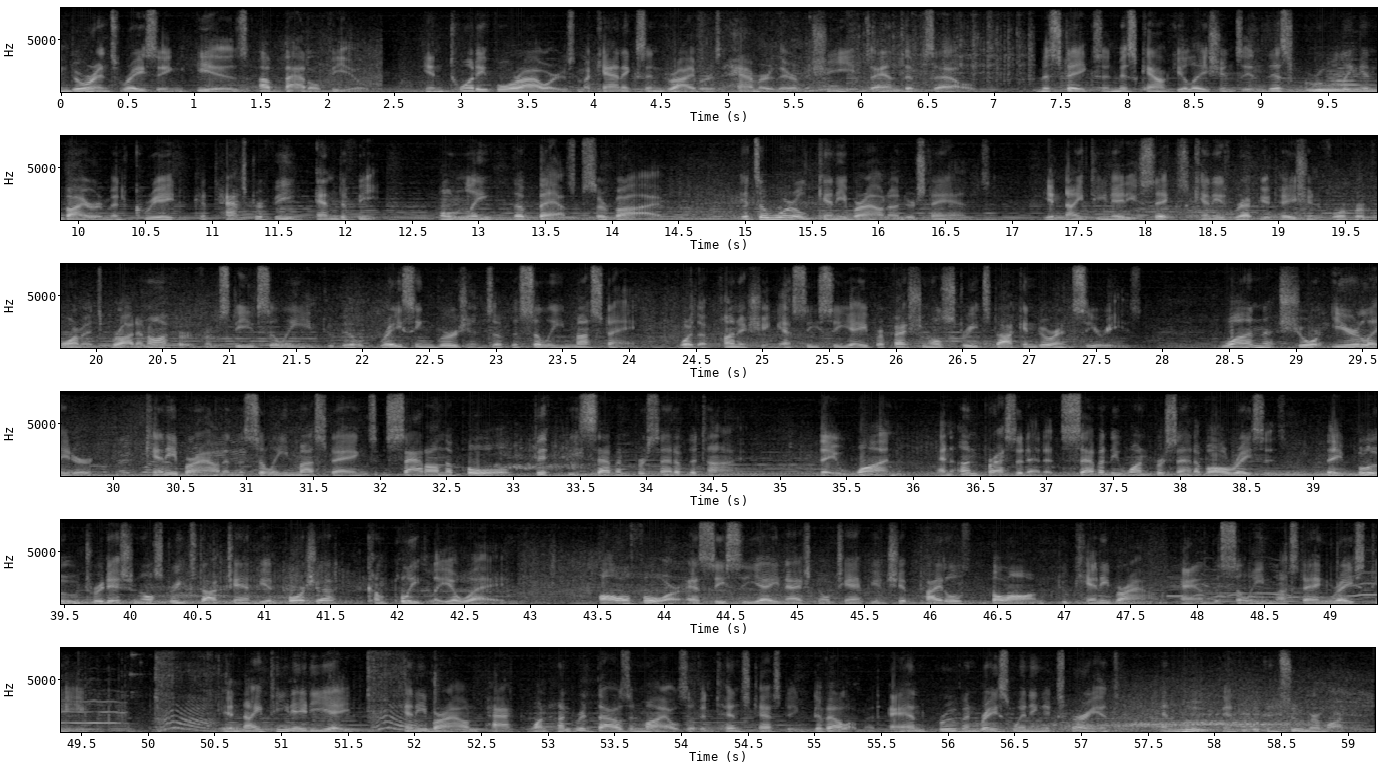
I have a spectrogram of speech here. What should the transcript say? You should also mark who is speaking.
Speaker 1: Endurance racing is a battlefield. In 24 hours, mechanics and drivers hammer their machines and themselves. Mistakes and miscalculations in this grueling environment create catastrophe and defeat. Only the best survive. It's a world Kenny Brown understands. In 1986, Kenny's reputation for performance brought an offer from Steve Saleen to build racing versions of the Saleen Mustang for the punishing SCCA Professional Street Stock Endurance Series. One short year later, Kenny Brown and the Saleen Mustangs sat on the pole 57% of the time. They won an unprecedented 71% of all races. They blew traditional street stock champion Porsche completely away. All four SCCA National Championship titles belong to Kenny Brown and the Saleen Mustang race team. In 1988, Kenny Brown packed 100,000 miles of intense testing, development, and proven race-winning experience and moved into the consumer market.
